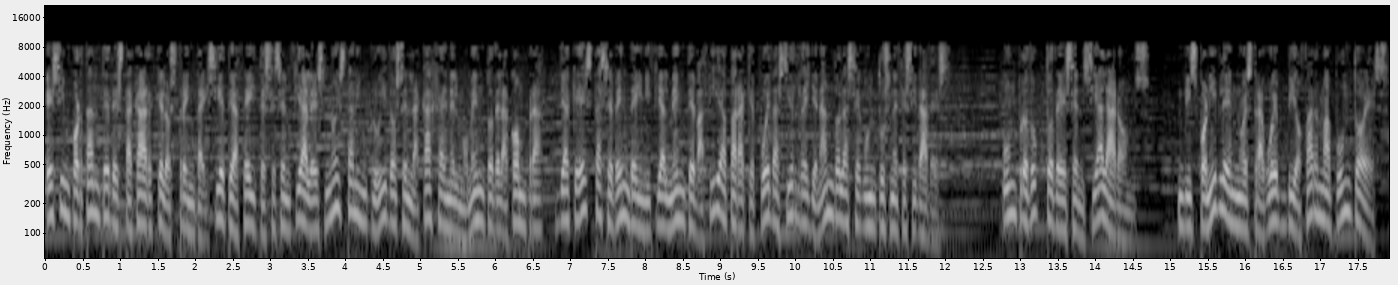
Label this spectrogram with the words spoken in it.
Es importante destacar que los 37 aceites esenciales no están incluidos en la caja en el momento de la compra, ya que ésta se vende inicialmente vacía para que puedas ir rellenándola según tus necesidades. Un producto de Essential Aroms. Disponible en nuestra web biofarma.es.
